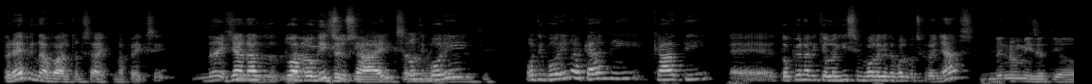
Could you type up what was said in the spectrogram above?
πρέπει να βάλει τον Σάικς να παίξει. Εντάξει, για να δεν του νομίζω αποδείξει ο ότι Σάιξ ήταν ότι μπορεί- έτσι. Ότι μπορεί να κάνει κάτι ε, το οποίο να δικαιολογεί συμβόλαιο για το υπόλοιπο της χρονιάς. Δεν νομίζω ότι ο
